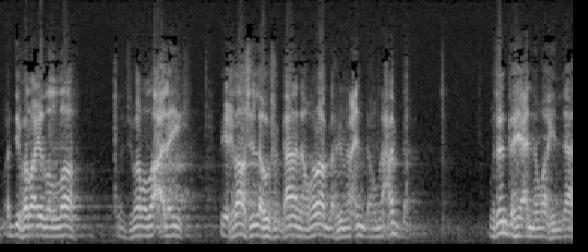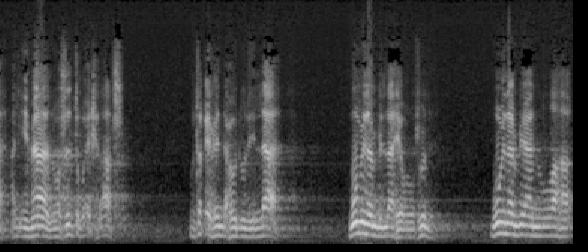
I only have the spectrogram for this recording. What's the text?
تؤدي فرائض الله. التي فرض عليك. بإخلاص له سبحانه ورغبة فيما عنده ومحبة. وتنتهي عن نواهي الله عن إيمان وصدق وإخلاص. وتقف عند حدود الله. مؤمنا بالله ورسوله مؤمنا بأن الله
